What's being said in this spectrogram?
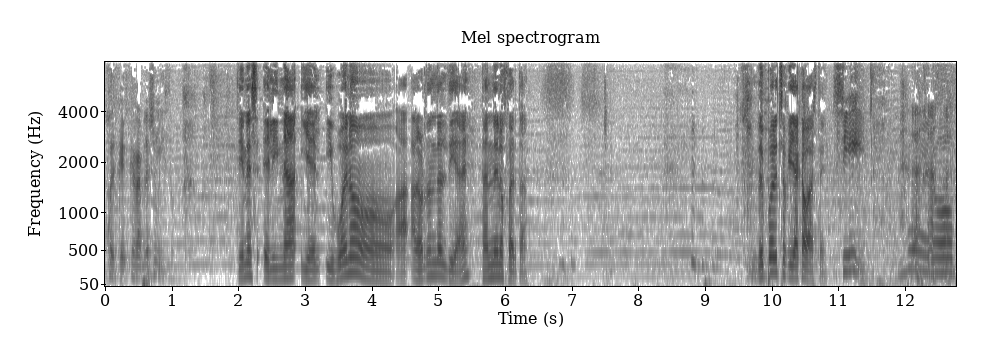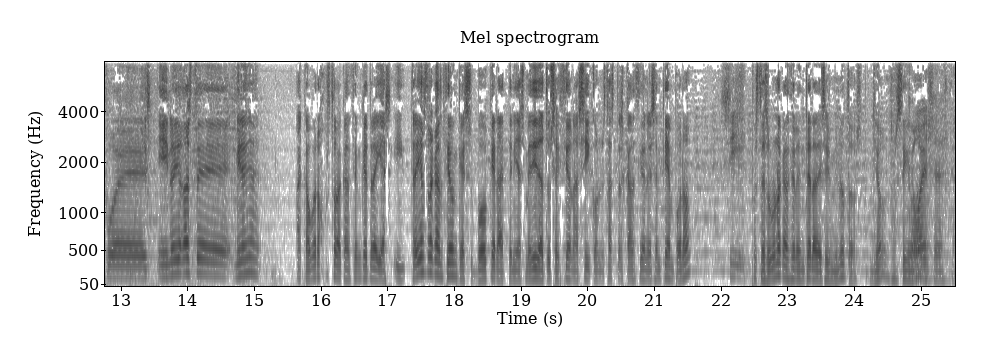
joder, qué, qué rápido se me hizo. Tienes el INA y el y bueno a- al orden del día, ¿eh? Están en oferta. Doy por hecho que ya acabaste. Sí, Bueno, pues... Y no llegaste... Mira, ya acabó ahora justo la canción que traías. Y traías otra canción que supongo que era... Tenías medida tu sección así, con estas tres canciones en tiempo, ¿no? sí. Pues te sobró una canción entera de seis minutos. Yo no sé ¿Qué qué guay es esta?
